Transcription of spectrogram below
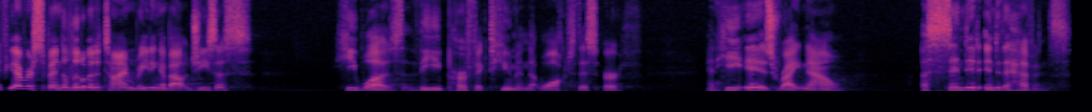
If you ever spend a little bit of time reading about Jesus, he was the perfect human that walked this earth. And he is right now ascended into the heavens.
